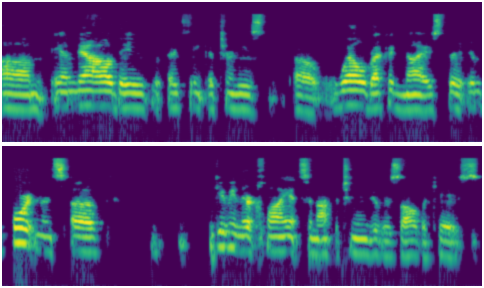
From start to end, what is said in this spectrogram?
Um, and now they, I think attorneys uh, well recognize the importance of giving their clients an opportunity to resolve a case.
